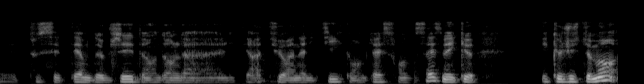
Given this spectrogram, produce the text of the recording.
euh, tous ces termes d'objet dans, dans, la littérature analytique anglaise, française, mais que, et que justement,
